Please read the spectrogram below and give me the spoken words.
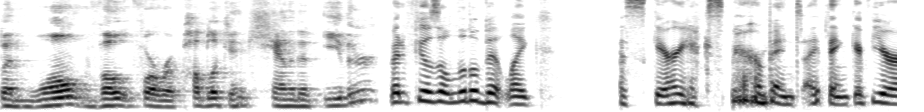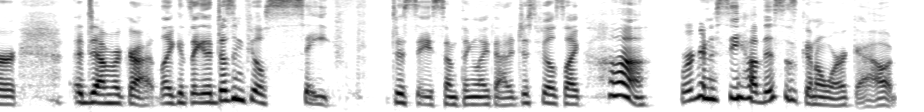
but won't vote for a Republican candidate either. But it feels a little bit like a scary experiment, I think, if you're a Democrat. Like it's like it doesn't feel safe to say something like that. It just feels like, huh, we're going to see how this is going to work out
